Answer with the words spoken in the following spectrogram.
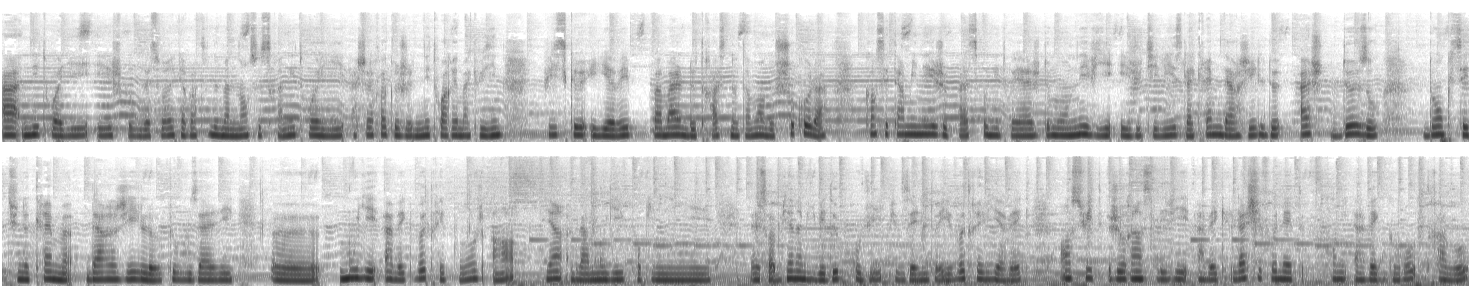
à nettoyer et je peux vous assurer qu'à partir de maintenant ce sera nettoyé à chaque fois que je nettoierai ma cuisine puisqu'il y avait pas mal de traces notamment de chocolat. Quand c'est terminé je passe au nettoyage de mon évier et j'utilise la crème d'argile de H2O. Donc c'est une crème d'argile que vous allez euh, mouiller avec votre éponge, hein, bien la mouiller pour qu'elle soit bien imbibée de produits, puis vous allez nettoyer votre évier avec. Ensuite je rince l'évier avec la chiffonnette fournie avec gros travaux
